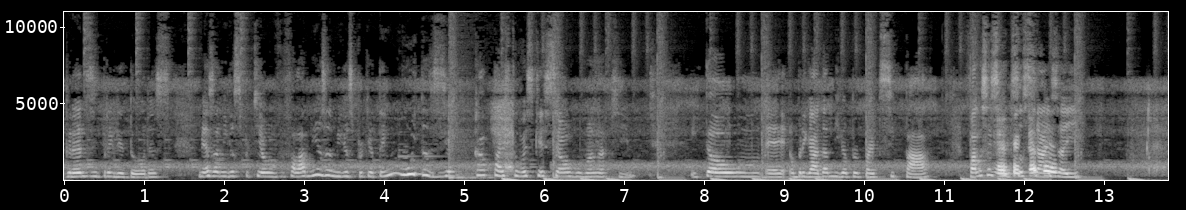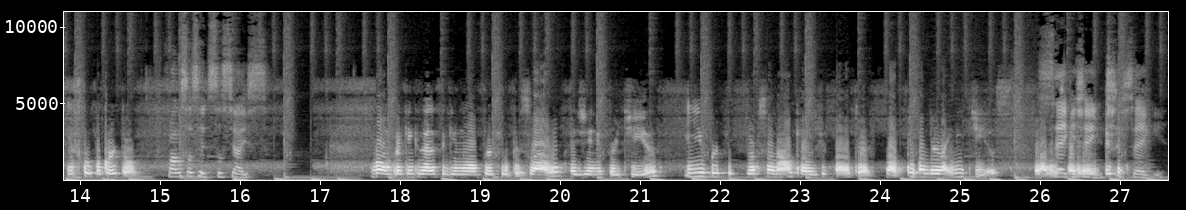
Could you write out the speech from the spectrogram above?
grandes empreendedoras. Minhas amigas, porque eu vou falar minhas amigas, porque eu tenho muitas e é capaz que eu vou esquecer algumas aqui. Então, é, obrigada, amiga, por participar. Fala suas Eu redes sociais aí. Desculpa, cortou. Fala suas redes sociais. Bom, pra quem quiser seguir no perfil pessoal, é Jennifer Dias. E o perfil profissional, que é o de foto, é foto underline Dias. Segue, gente, segue.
